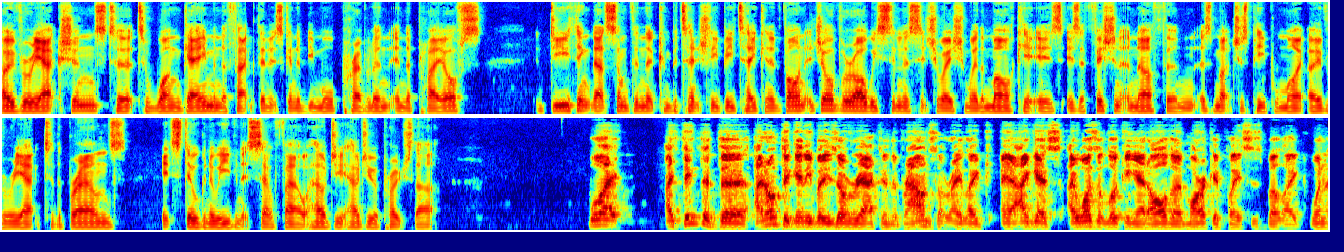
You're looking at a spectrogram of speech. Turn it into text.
overreactions to to one game and the fact that it's going to be more prevalent in the playoffs do you think that's something that can potentially be taken advantage of or are we still in a situation where the market is is efficient enough and as much as people might overreact to the browns it's still going to even itself out? How do you how do you approach that? Well i i think that the i don't think anybody's overreacting to the browns though right? Like i guess i wasn't looking at all the marketplaces but like when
